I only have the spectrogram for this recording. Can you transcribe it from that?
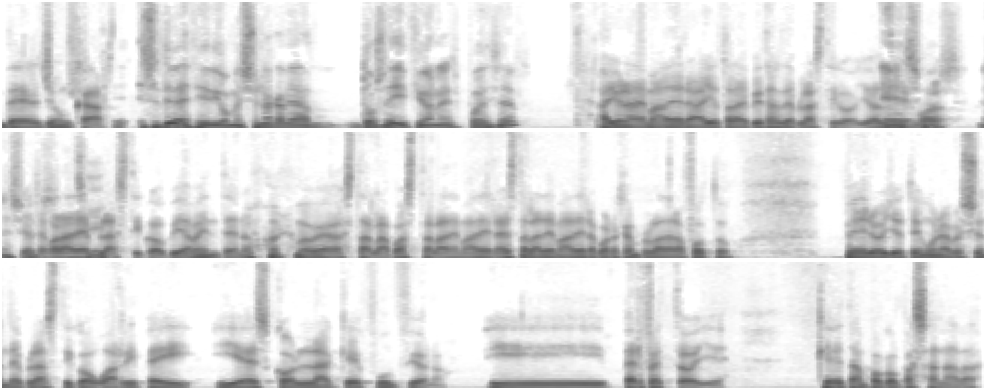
del Junkard. Eso te iba a decir, digo, me suena que había dos ediciones, ¿puede ser? Hay una de madera y otra de piezas de plástico. Yo Eso tengo, es, eso yo tengo es, la de sí. plástico, obviamente, ¿no? no me voy a gastar la pasta la de madera. Esta la de madera, por ejemplo, la de la foto. Pero yo tengo una versión de plástico Warripay y es con la que funciono. Y perfecto, oye, que tampoco pasa nada.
